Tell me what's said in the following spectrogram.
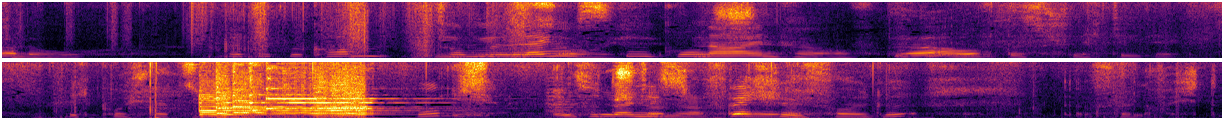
Hallo. Herzlich willkommen zum längsten? Push. Nein, hör auf. Hör auf, das ist eine schlechte Idee. Ich push jetzt. Ups. Es wird eine Special-Folge. Vielleicht.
